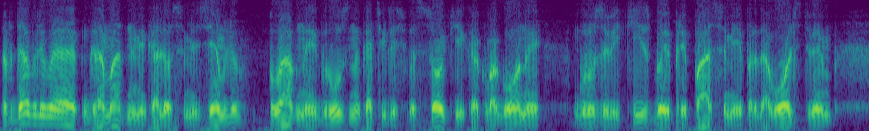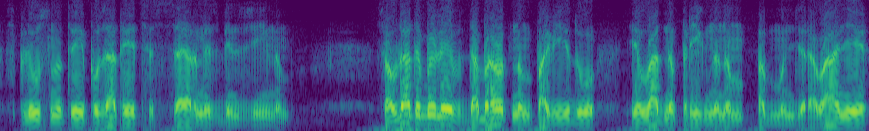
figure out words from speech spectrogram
Вдавливая громадными колесами землю, плавно и грузно катились высокие, как вагоны, грузовики с боеприпасами и продовольствием, сплюснутые пузатые цистерны с бензином. Солдаты были в добротном по виду и ладно пригнанном обмундировании,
